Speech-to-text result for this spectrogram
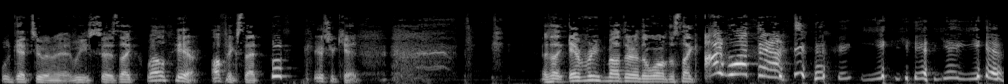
we'll get to in a minute, Whis says like, well, here, I'll fix that. Boop, here's your kid. it's like every mother in the world is like, I want that! yeah, yeah, yeah, yeah.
